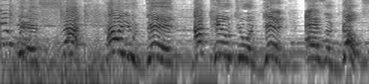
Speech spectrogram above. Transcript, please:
you getting shot. How you did? I killed you again as a ghost.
